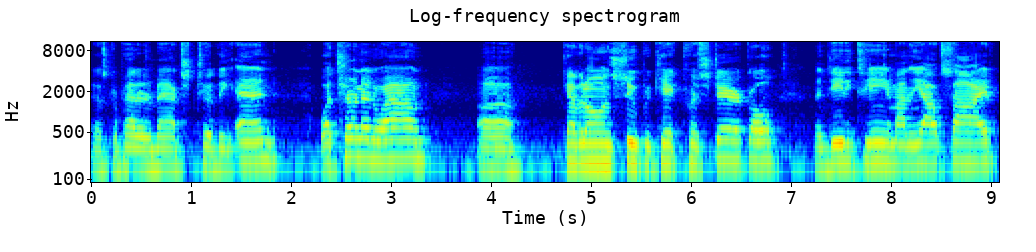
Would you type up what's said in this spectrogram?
was. A competitive match to the end. What turned it around? Uh, Kevin Owens super kicked Chris Jericho, then DDT him on the outside,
